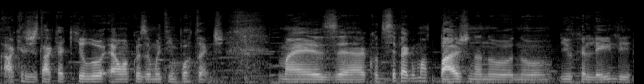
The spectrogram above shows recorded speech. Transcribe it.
a acreditar que aquilo é uma coisa muito importante. Mas é, quando você pega uma página no, no Yooka-Laylee,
